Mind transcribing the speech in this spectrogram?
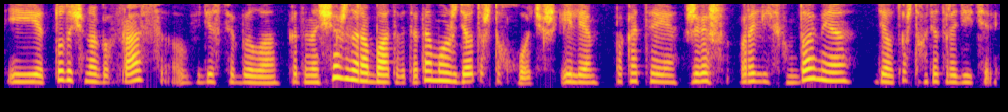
И тут очень много фраз в детстве было, когда начнешь зарабатывать, тогда можешь делать то, что хочешь. Или пока ты живешь в родительском доме, делать то, что хотят родители.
